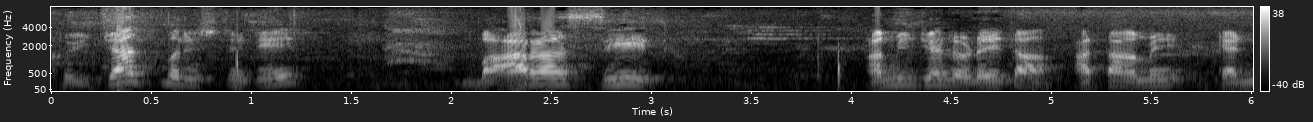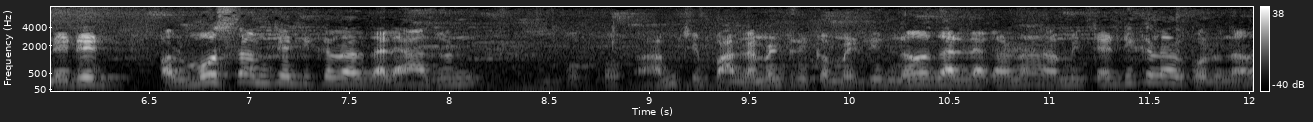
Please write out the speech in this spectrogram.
खंयच्याच परिस्थितीत बारा सीट आमी जे लढयता आतां आमी कॅन्डिडेट ऑलमोस्ट आमचे डिक्लेअर झाले. अजून आमची पार्लमेंटरी कमिटी न जाल्ल्या कारणान आमी ते डिक्लेअर करूना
